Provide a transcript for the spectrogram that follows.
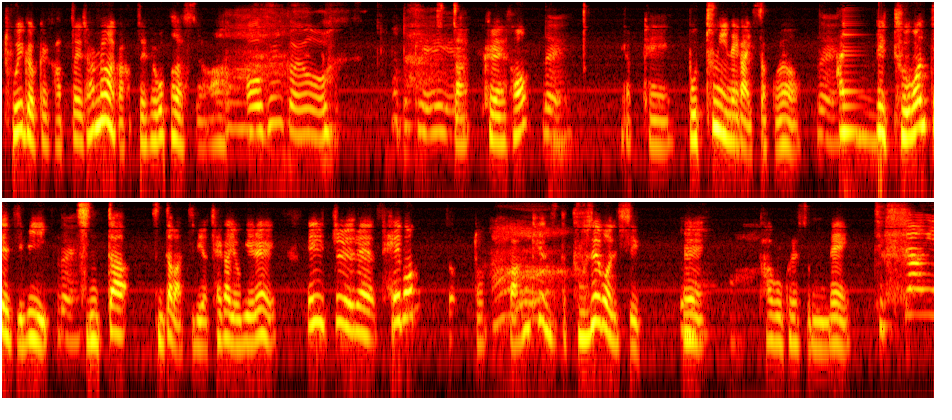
조이가 이렇게 갑자기 설명하니까 갑자기 배고파졌어요. 아, 아, 어 그러니까요. 어떡해. 진짜 그래서 네, 이렇게 모퉁이네가 있었고요. 네, 사실 두 번째 집이 네. 진짜 진짜 맛집이에요. 제가 여기를 일주일에 세 번, 또 많게는 진짜 두세 번씩 네. 가고 그랬었는데 직장인의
